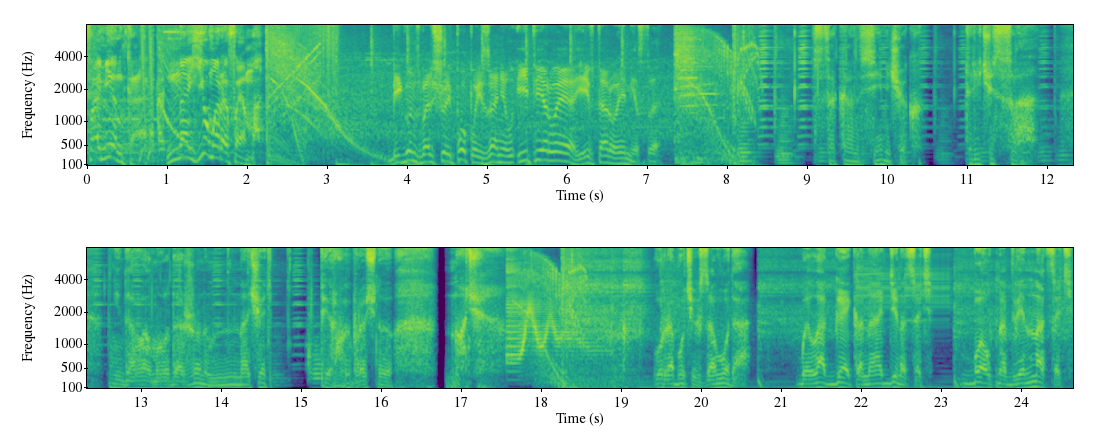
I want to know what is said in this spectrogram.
Фоменко на Юмор ФМ. Бегун с большой попой занял и первое, и второе место. Стакан семечек три часа не давал молодоженам начать первую брачную ночь. У рабочих завода была гайка на 11, болт на 12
